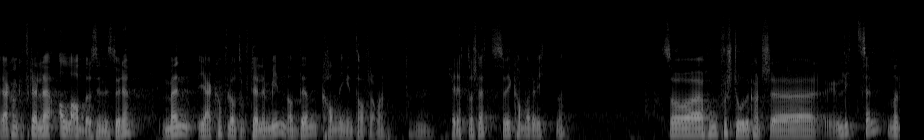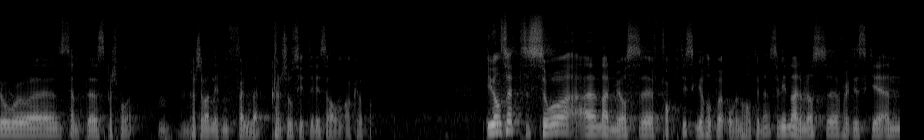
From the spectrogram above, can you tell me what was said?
Jeg kan ikke fortelle alle andre sin historie, men jeg kan få lov til å fortelle min, og den kan ingen ta fra meg. Mm. Rett og slett. Så vi kan bare vitne. Så uh, hun forsto det kanskje litt selv når hun uh, sendte spørsmålet. Mm. Kanskje det var en liten felle der. Kanskje hun sitter i salen akkurat nå. Uansett så eh, nærmer vi oss eh, faktisk Vi har holdt på i over en halvtime, så vi nærmer oss eh, faktisk en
